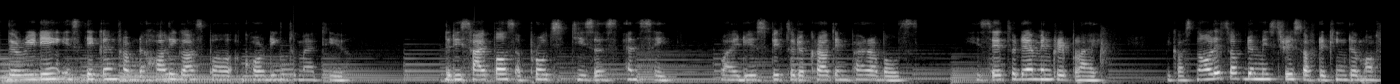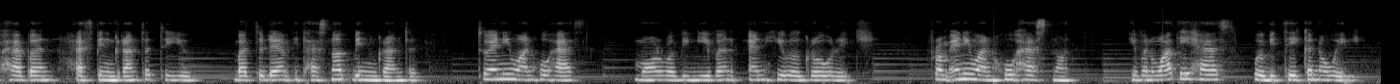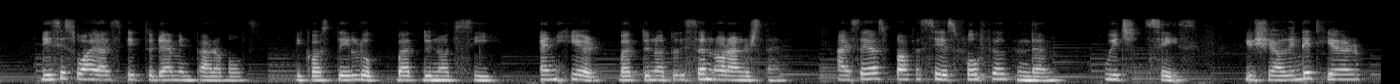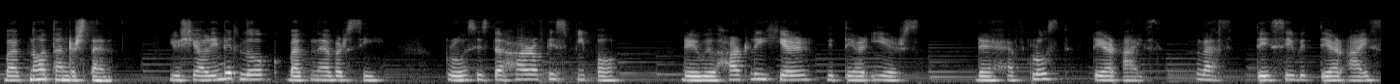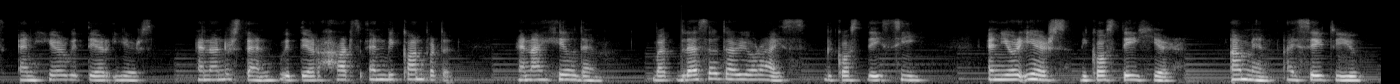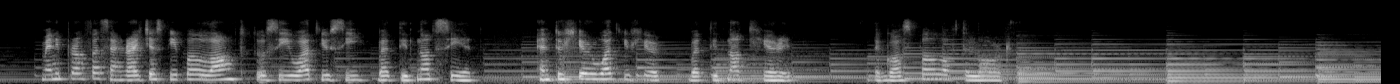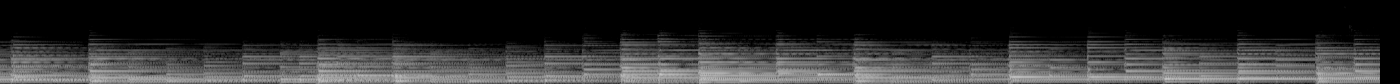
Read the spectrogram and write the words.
The reading is taken from the Holy Gospel according to Matthew. The disciples approached Jesus and said, Why do you speak to the crowd in parables? He said to them in reply, Because knowledge of the mysteries of the kingdom of heaven has been granted to you, but to them it has not been granted. To anyone who has, more will be given, and he will grow rich. From anyone who has not, even what he has will be taken away. This is why I speak to them in parables, because they look but do not see, and hear but do not listen or understand. Isaiah's prophecy is fulfilled in them, which says, You shall indeed hear but not understand. You shall indeed look but never see. Gross is the heart of these people. They will hardly hear with their ears. They have closed their eyes, lest they see with their eyes and hear with their ears and understand with their hearts and be converted, and I heal them. But blessed are your eyes, because they see, and your ears, because they hear. Amen, I say to you. Many prophets and righteous people longed to see what you see, but did not see it, and to hear what you hear, but did not hear it. The Gospel of the Lord.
